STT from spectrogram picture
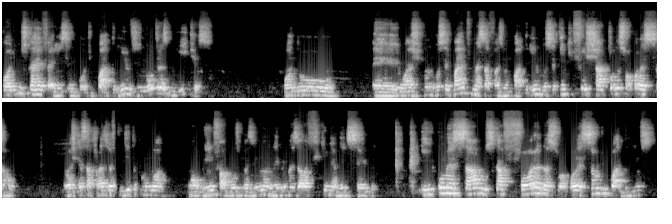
pode buscar referência de quadrinhos em outras mídias, quando é, eu acho que quando você vai começar a fazer um quadrinho, você tem que fechar toda a sua coleção. Eu acho que essa frase já foi dita por uma, alguém famoso, mas eu não lembro, mas ela fica em minha mente sempre. E começar a buscar fora da sua coleção de quadrinhos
